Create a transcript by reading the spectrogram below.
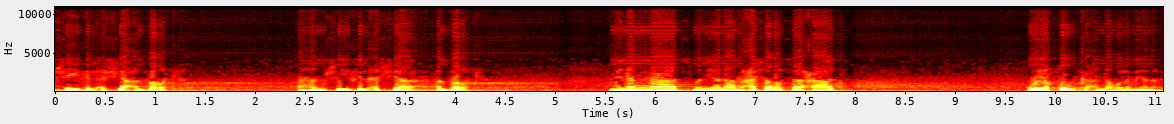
شيء في الأشياء البركة. أهم شيء في الأشياء البركة. من الناس من ينام عشر ساعات ويقوم كأنه لم ينام.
